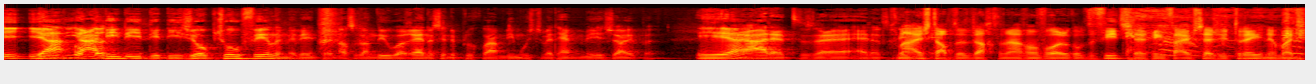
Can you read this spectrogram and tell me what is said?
Ja, die, ja die, die, die, die zoop zoveel in de winter. En als er dan nieuwe renners in de ploeg kwamen, die moesten met hem mee zuipen. Ja? dat is... eh, en dat Maar hij stapte de dag daarna gewoon vrolijk op de fiets. Hij ging vijf, zes uur trainen. Maar die,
